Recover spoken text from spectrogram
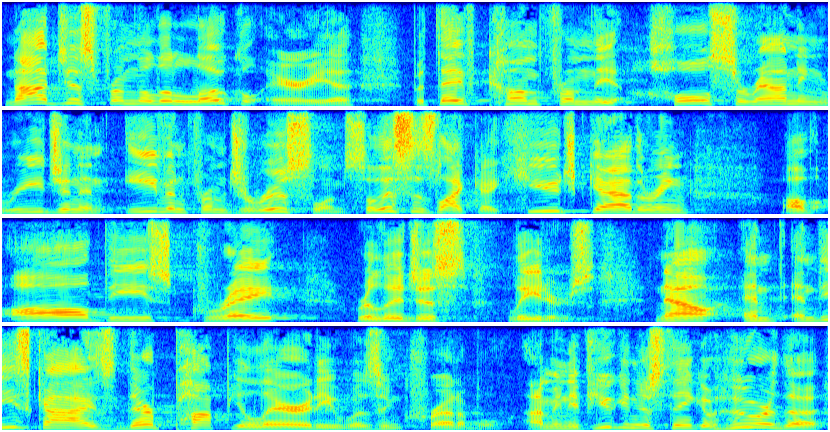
not just from the little local area, but they've come from the whole surrounding region and even from Jerusalem. So this is like a huge gathering of all these great religious leaders. Now, and, and these guys, their popularity was incredible. I mean, if you can just think of who are the,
